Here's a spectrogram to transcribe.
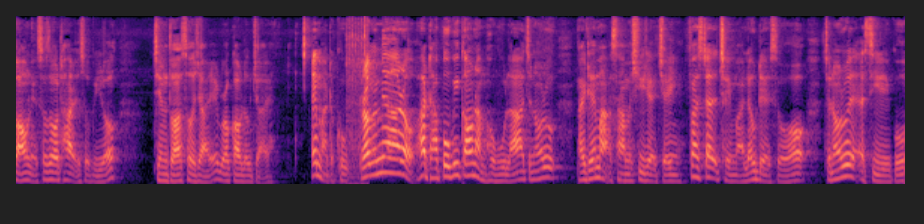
ကောင်းတယ်စောစောထားတယ်ဆိုပြီးတော့ gym သွားဆော့ကြတယ် workout လုပ်ကြတယ်။ အဲ့မှာတခုတော်တော်များများကတော့ဟာဒါပိုပြီးကောင်းတာမဟုတ်ဘူးလားကျွန်တော်တို့ဘိုက်ထဲမှာအစာမရှိတဲ့အချိန် fast start အချိန်မှာလုပ်တယ်ဆိုတော့ကျွန်တော်တို့ရဲ့အစီတွေကို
